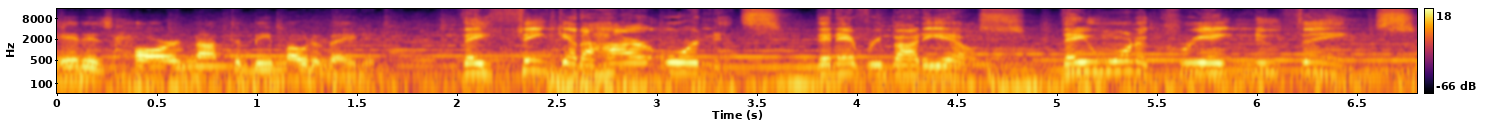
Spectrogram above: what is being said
it is hard not to be motivated. They think at a higher ordinance than everybody else. They want to create new things.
